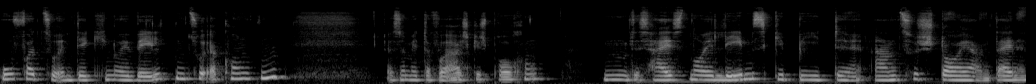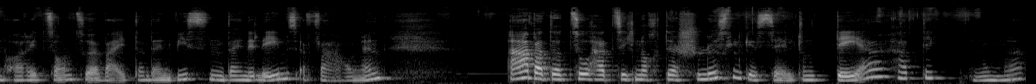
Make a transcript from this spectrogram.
Ufer zu entdecken, neue Welten zu erkunden. Also metaphorisch gesprochen. Hm, das heißt, neue Lebensgebiete anzusteuern, deinen Horizont zu erweitern, dein Wissen, deine Lebenserfahrungen. Aber dazu hat sich noch der Schlüssel gesellt und der hat die Nummer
